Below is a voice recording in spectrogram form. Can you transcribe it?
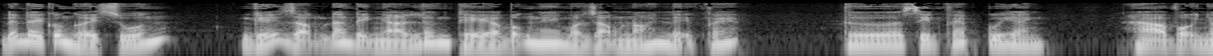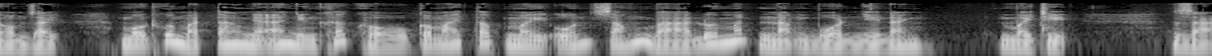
Đến đây có người xuống. Ghế rộng đang định ngả lưng thì bỗng nghe một giọng nói lễ phép. Thưa xin phép quý anh. Hạo vội nhổm dậy. Một khuôn mặt tao nhã nhưng khắc khổ có mái tóc mây uốn sóng và đôi mắt nặng buồn nhìn anh. Mời chị. Dạ,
